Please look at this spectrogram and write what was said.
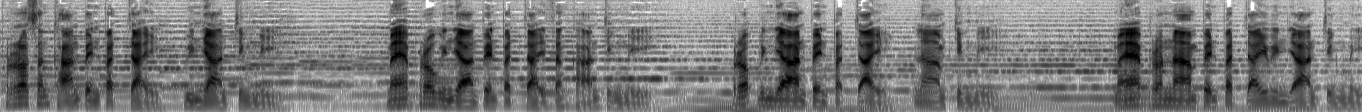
เพราะสังขารเป็นปัจจัยวิญญาณจึงมี แม้เพราะวิญญาณเป็นปัจจัยสังขารจึงมี เพราะวิญญาณเป็นปัจจัยนามจึงมี แม้เพราะนามเป็นปัจจัยวิญญาณจึงมี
